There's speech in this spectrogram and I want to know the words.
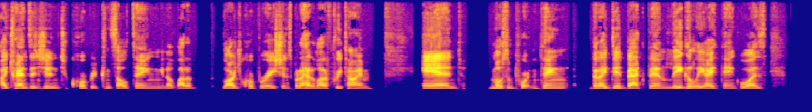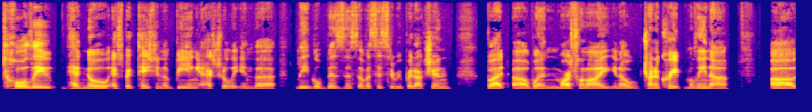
I transitioned into corporate consulting, you know, a lot of large corporations, but I had a lot of free time. And most important thing that I did back then legally, I think, was totally had no expectation of being actually in the legal business of assisted reproduction. But uh, when Marcel and I, you know, trying to create Melina, uh,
